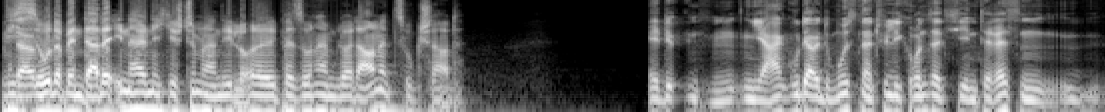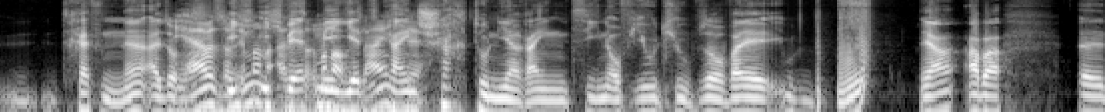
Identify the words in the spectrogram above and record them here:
Wieso? Da, wenn da der Inhalt nicht gestimmt hat, die, oder die Person haben die Leute auch nicht zugeschaut. Ja, mhm, ja, gut, aber du musst natürlich grundsätzlich die Interessen äh, treffen, ne? Also Ja, ich, immer ich also werde mir jetzt das Gleiche. kein Schachturnier reinziehen auf YouTube, so, weil pff, ja, aber äh,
